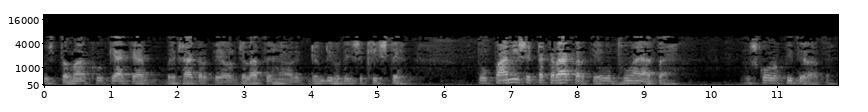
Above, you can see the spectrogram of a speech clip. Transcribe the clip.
कुछ तमाकू क्या क्या बैठा करके और जलाते हैं और एक डंडी होती है, जिसे खींचते हैं। तो पानी से टकरा करके वो धुआँ आता है। उसको लोग पीते रहते हैं।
